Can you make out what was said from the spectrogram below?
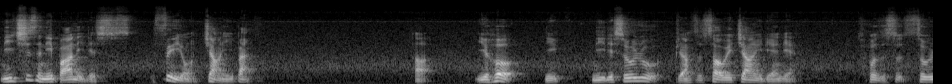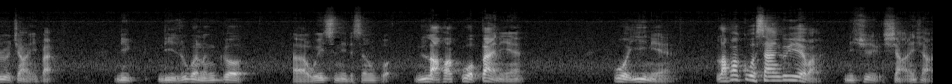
你其实你把你的费用降一半，啊，以后你你的收入，比方是稍微降一点点，或者是收入降一半，你你如果能够啊维持你的生活，你哪怕过半年，过一年，哪怕过三个月吧，你去想一想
